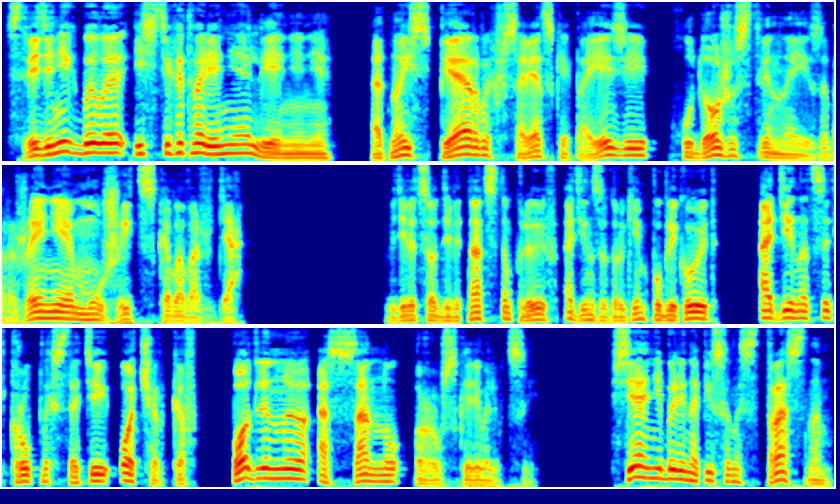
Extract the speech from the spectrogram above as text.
Среди них было и стихотворение о Ленине, одно из первых в советской поэзии художественное изображение мужицкого вождя. В 919-м Клюев один за другим публикует 11 крупных статей очерков, подлинную осанну русской революции. Все они были написаны страстным,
